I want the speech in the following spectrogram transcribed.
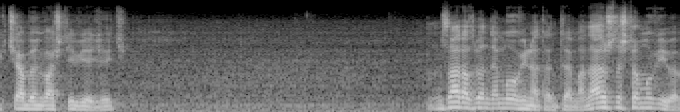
Chciałbym właśnie wiedzieć. Zaraz będę mówił na ten temat, no, ale już też to mówiłem.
